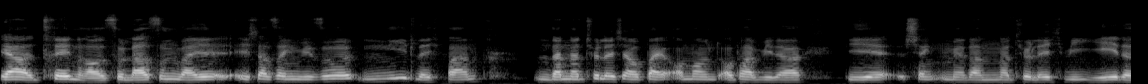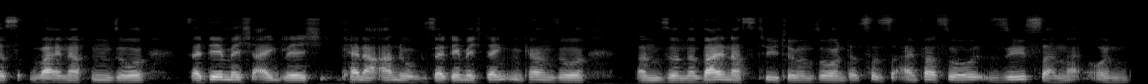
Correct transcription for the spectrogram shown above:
ja, Tränen rauszulassen, weil ich das irgendwie so niedlich fand. Und dann natürlich auch bei Oma und Opa wieder. Die schenken mir dann natürlich wie jedes Weihnachten so, seitdem ich eigentlich, keine Ahnung, seitdem ich denken kann, so dann so eine Weihnachtstüte und so. Und das ist einfach so süß dann. Und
